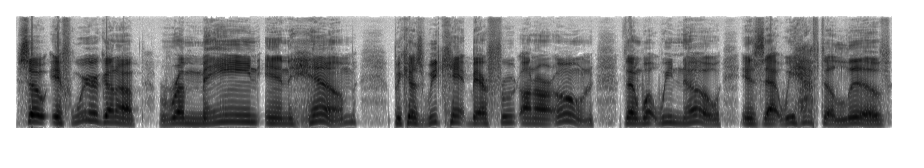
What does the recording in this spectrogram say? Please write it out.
So if we're going to remain in Him because we can't bear fruit on our own, then what we know is that we have to live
